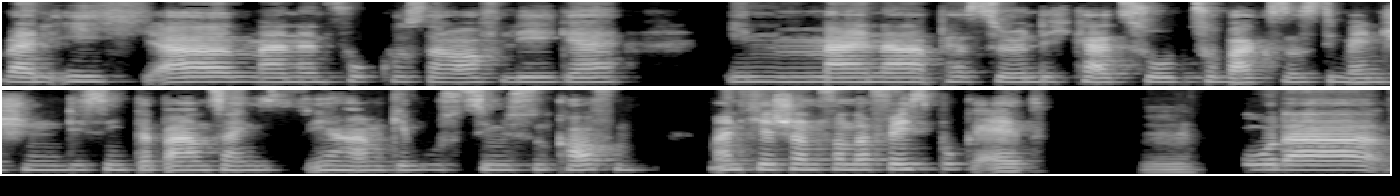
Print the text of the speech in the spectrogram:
weil ich äh, meinen Fokus darauf lege, in meiner Persönlichkeit so zu wachsen, dass die Menschen, die sind dabei und sagen, sie haben gewusst, sie müssen kaufen. Manche schon von der Facebook-Ad mhm. oder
